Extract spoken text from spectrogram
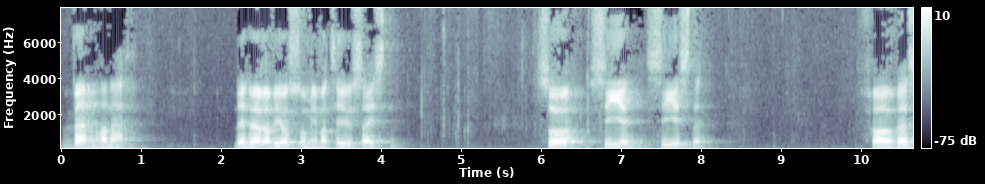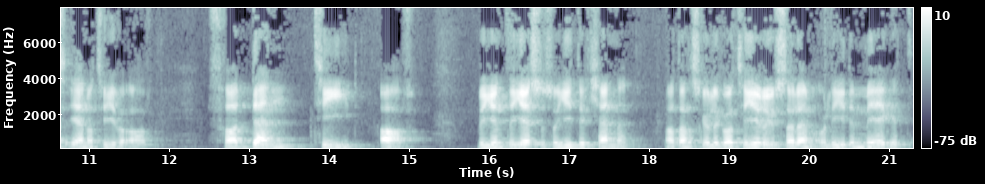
hvem han er. Det hører vi også om i Matteus 16. Så sies det fra vers 21 av Fra den tid av begynte Jesus å gi til kjenne at han skulle gå til Jerusalem og lide meget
